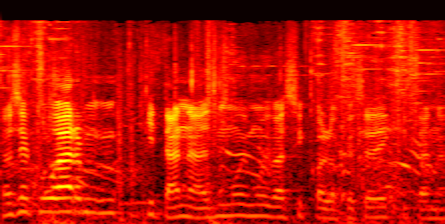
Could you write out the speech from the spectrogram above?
No sé jugar Kitana, es muy muy básico lo que sé de Kitana.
